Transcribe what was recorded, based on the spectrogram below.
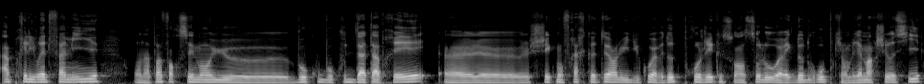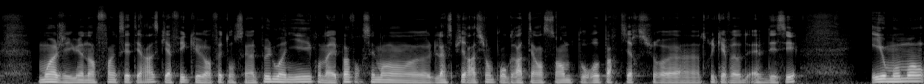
après Livret de famille, on n'a pas forcément eu euh, beaucoup, de dates après. Euh, je sais que mon frère Cutter, lui, du coup, avait d'autres projets, que ce soit en solo avec d'autres groupes qui ont bien marché aussi. Moi, j'ai eu un enfant, etc. Ce qui a fait qu'en fait, on s'est un peu éloigné, qu'on n'avait pas forcément euh, de l'inspiration pour gratter ensemble, pour repartir sur un truc FDC. Et au moment,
